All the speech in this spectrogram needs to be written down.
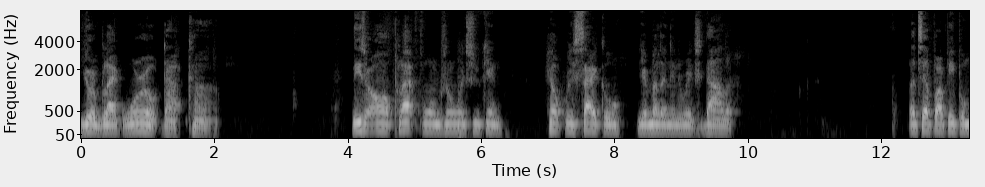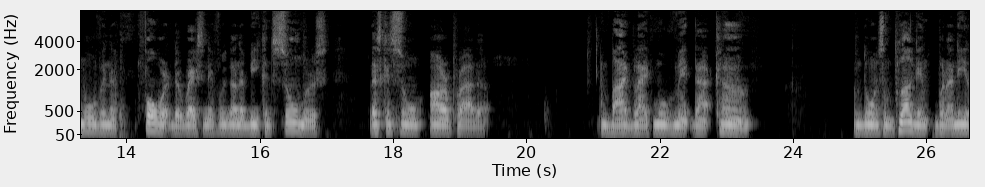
YourBlackWorld.com. These are all platforms on which you can help recycle your melanin rich dollar. Let's help our people move in a forward direction. If we're going to be consumers, let's consume our product. BuyBlackMovement.com. I'm doing some plugging, but I need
